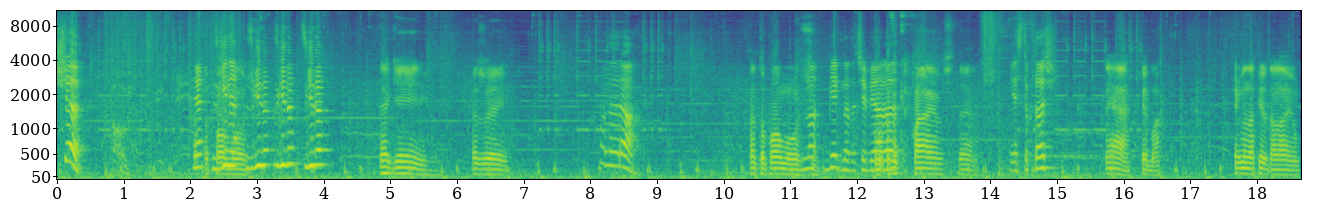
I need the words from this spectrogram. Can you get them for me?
Sie! Nie, To zginę, pomóż. zginę, zginę, zginę! Egiń. Żyj. Cholera! Tato pomóż. No, biegnę do ciebie, ale... Wykrwają się te. Jest tu ktoś? Nie, chyba. Jak no napierdalają.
